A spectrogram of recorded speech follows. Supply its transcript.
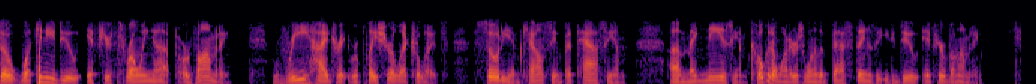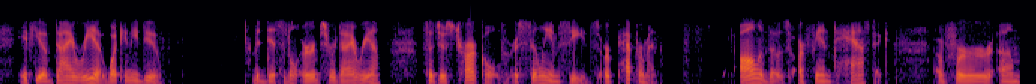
So, what can you do if you're throwing up or vomiting? Rehydrate, replace your electrolytes sodium, calcium, potassium, uh, magnesium. Coconut water is one of the best things that you can do if you're vomiting. If you have diarrhea, what can you do? Medicinal herbs for diarrhea, such as charcoal or psyllium seeds or peppermint. All of those are fantastic for um,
